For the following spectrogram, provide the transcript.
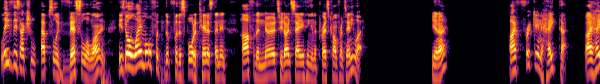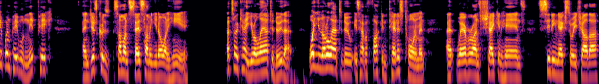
Leave this actual absolute vessel alone. He's doing way more for the, for the sport of tennis than half of the nerds who don't say anything in the press conference anyway. You know? I freaking hate that. I hate when people nitpick and just because someone says something you don't want to hear, that's okay. You're allowed to do that. What you're not allowed to do is have a fucking tennis tournament uh, where everyone's shaking hands, sitting next to each other,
